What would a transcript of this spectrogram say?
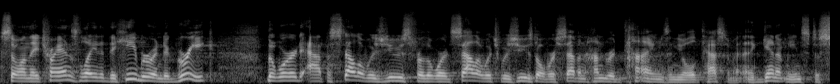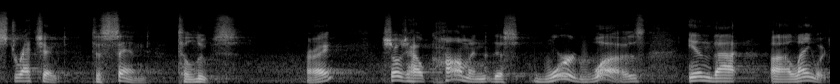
So, when they translated the Hebrew into Greek, the word apostella was used for the word sala, which was used over 700 times in the Old Testament. And again, it means to stretch out, to send, to loose. All right? Shows you how common this word was in that uh, language.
